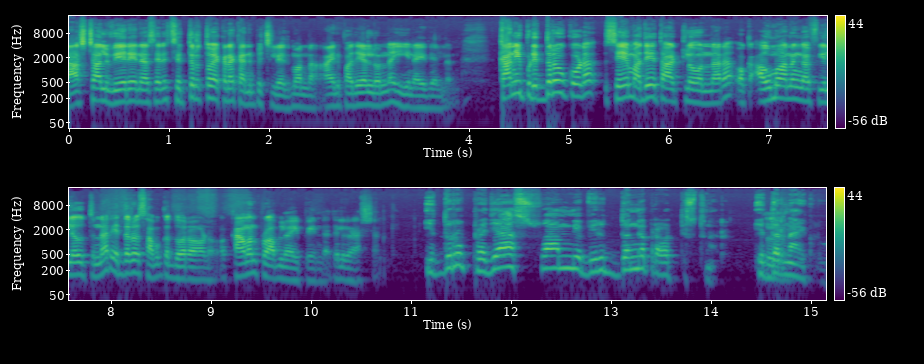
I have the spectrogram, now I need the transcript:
రాష్ట్రాలు వేరైనా సరే శత్రుత్వం ఎక్కడ కనిపించలేదు మొన్న. ఆయన పదేళ్ళు ఉన్న ఈయన ఐదేళ్ళు కానీ ఇప్పుడు ఇద్దరు కూడా సేమ్ అదే థాట్లో ఉన్నారా? ఒక అవమానంగా ఫీల్ అవుతున్నారు. ఇద్దరు సభకు దూరం అవడం కామన్ ప్రాబ్లం అయిపోయింది తెలుగు రాష్ట్రాలకి? ఇద్దరు ప్రజాస్వామ్య విరుద్ధంగా ప్రవర్తిస్తున్నారు. ఇద్దరు నాయకులు.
